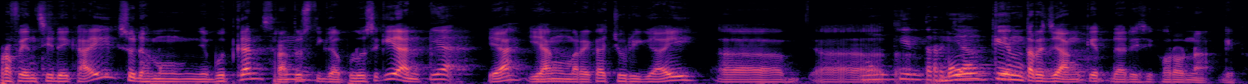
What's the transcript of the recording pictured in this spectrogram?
Provinsi DKI sudah menyebutkan 130 hmm. sekian ya. ya yang mereka curigai uh, uh, mungkin terjangkit, mungkin terjangkit hmm. dari si corona gitu.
